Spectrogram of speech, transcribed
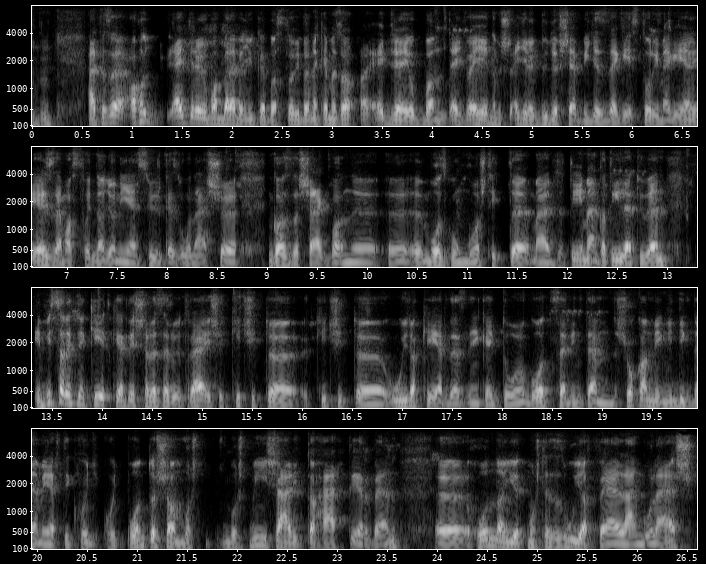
Uh-huh. Hát ez, ahogy egyre jobban belemegyünk ebbe a sztoriba, nekem ez a, egyre jobban, egyre, nem is egyre büdösebb így ez az egész sztori, meg érzem azt, hogy nagyon ilyen szürkezónás gazdaságban mozgunk most itt már a témánkat illetően. Én visszalépnék két kérdéssel ezelőttre, és egy kicsit, kicsit újra kérdeznék egy dolgot. Szerintem sokan még mindig nem értik, hogy, hogy pontosan most, most mi is áll itt a háttérben, honnan jött most ez az újabb fellángolás,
